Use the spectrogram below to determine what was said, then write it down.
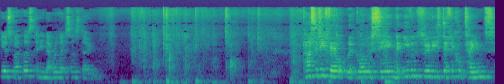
He is with us and he never lets us down. Cassidy felt that God was saying that even through these difficult times,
